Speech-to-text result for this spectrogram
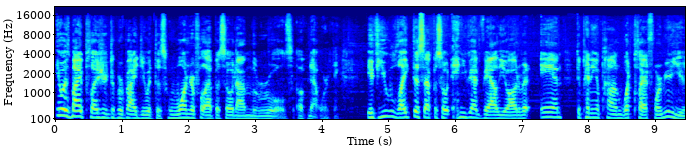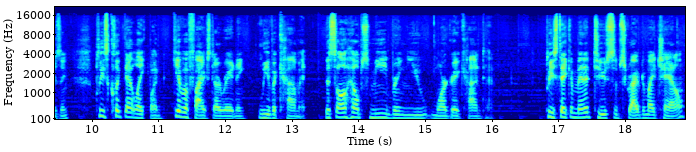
It was my pleasure to provide you with this wonderful episode on the rules of networking. If you like this episode and you got value out of it, and depending upon what platform you're using, please click that like button, give a five star rating, leave a comment. This all helps me bring you more great content. Please take a minute to subscribe to my channel.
